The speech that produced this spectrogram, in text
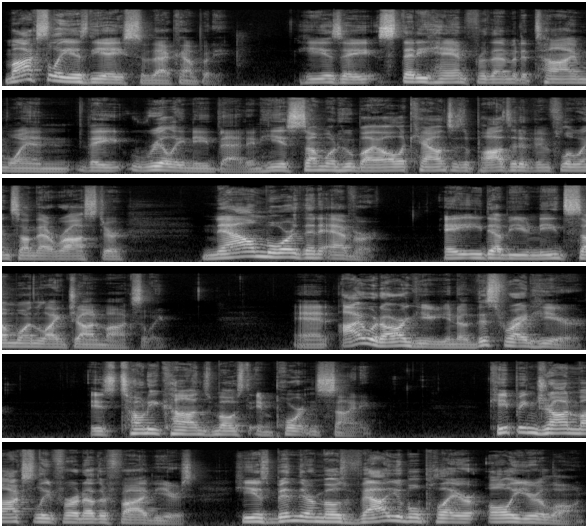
Moxley is the ace of that company. He is a steady hand for them at a time when they really need that. And he is someone who, by all accounts, is a positive influence on that roster. Now more than ever, AEW needs someone like Jon Moxley. And I would argue, you know, this right here is Tony Khan's most important signing. Keeping Jon Moxley for another five years. He has been their most valuable player all year long.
